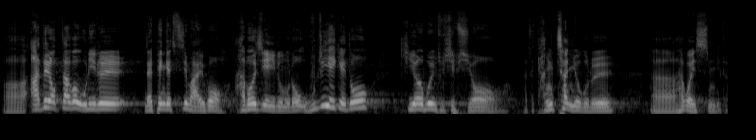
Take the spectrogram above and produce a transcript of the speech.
어, 아들 없다고 우리를 내팽개치지 말고 아버지의 이름으로 우리에게도 기업을 주십시오. 아주 당찬 요구를 아, 하고 있습니다.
